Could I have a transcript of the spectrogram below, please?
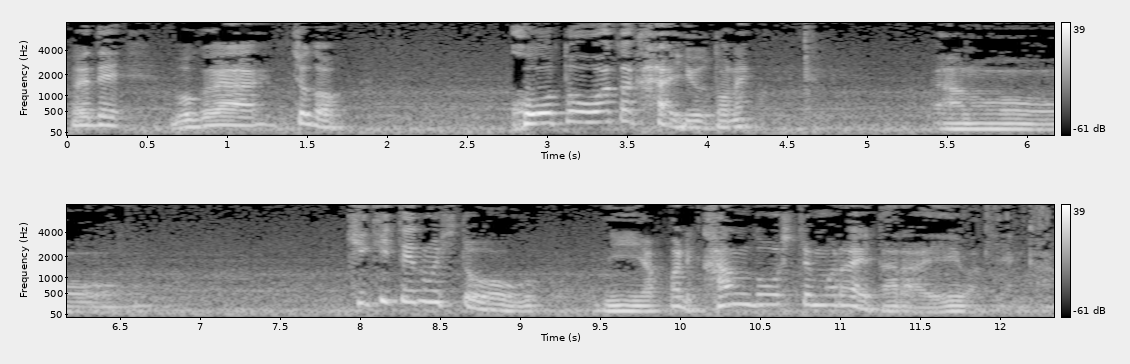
それで僕がちょっと口頭技から言うとねあの聞き手の人にやっぱり感動してもらえたらええわけやんか。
